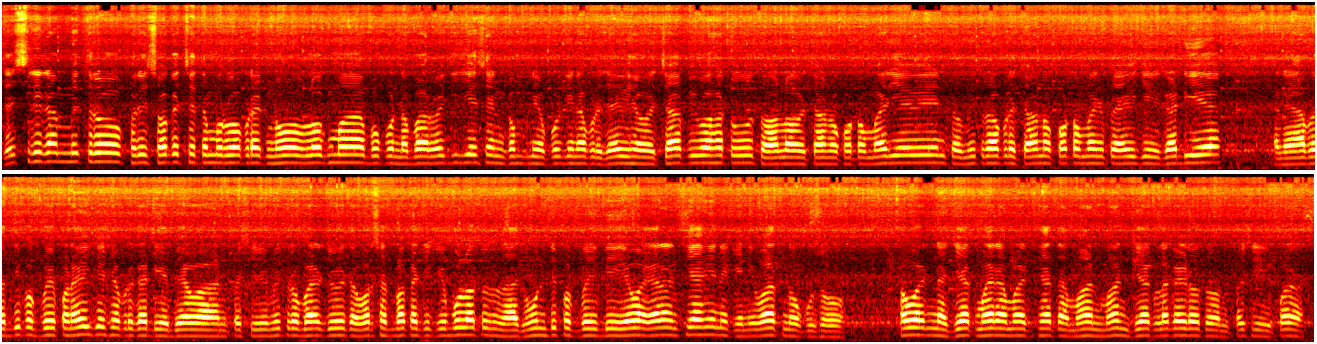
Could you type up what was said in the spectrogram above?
જય શ્રી રામ મિત્રો, ફરી સ્વાગત છે તમારું આપણે એક નવા વ્લોગમાં. બપોરના બાર વાગી ગયા છે ને કંપનીએ પહોંચીને આપણે જાવી હવે ચા પીવા હતું તો હાલો હવે ચાનો કોટો મારી આવીને. તો મિત્રો, આપણે ચાનો કોટો મારીને પછી આવી જઈએ ગાડીએ. અને આપણે દીપકભાઈ પણ આવી ગયા છે આપણે ગાડીએ બેવા. અને પછી મિત્રો બહાર જોયું તો વરસાદ બાકાજી કે બોલાતો હતો આજ હું દીપકભાઈ બે એવા હેરાન થયા છે ને કે એની વાત ન પૂછો. સવારના જેક માર્યા માર થયા હતા, માન માન જેક લગાડ્યો હતો. ને પછી પ-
